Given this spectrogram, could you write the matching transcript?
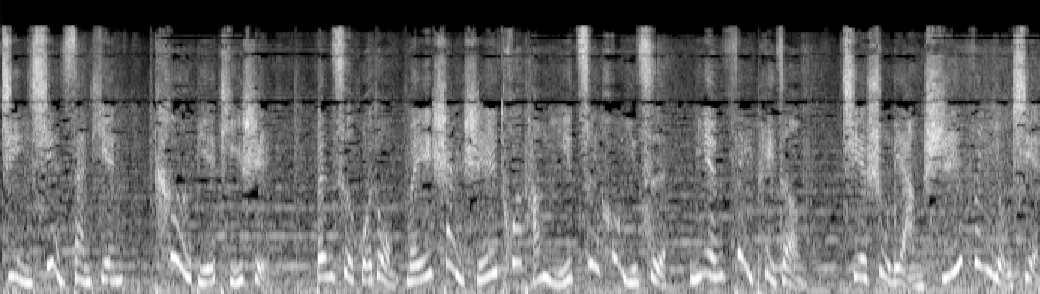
仅限三天。特别提示：本次活动为膳食脱糖仪最后一次免费配赠，且数量十分有限，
